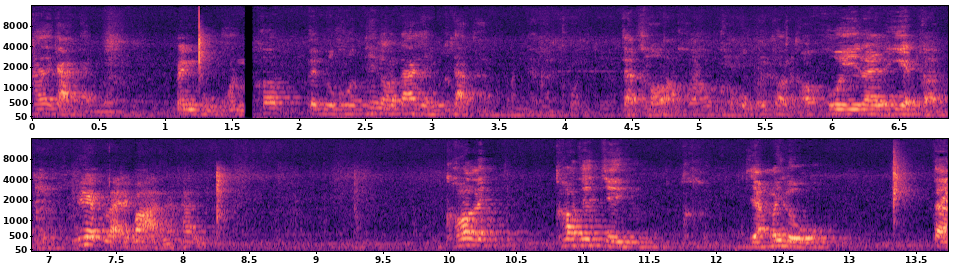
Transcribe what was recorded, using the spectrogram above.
ข้าราชการการเมือง เป็นบุคคลก็เป็นบุคคลที่เราน่าจะรู้จักครับแต่ขอขอขออุบไว้ก่อนขอคุยรายละเอียดก่อน เรียกหลายบาทนะท่าน ข้อเท็จข้อเท็จจริงยังไม่รู้ แต่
